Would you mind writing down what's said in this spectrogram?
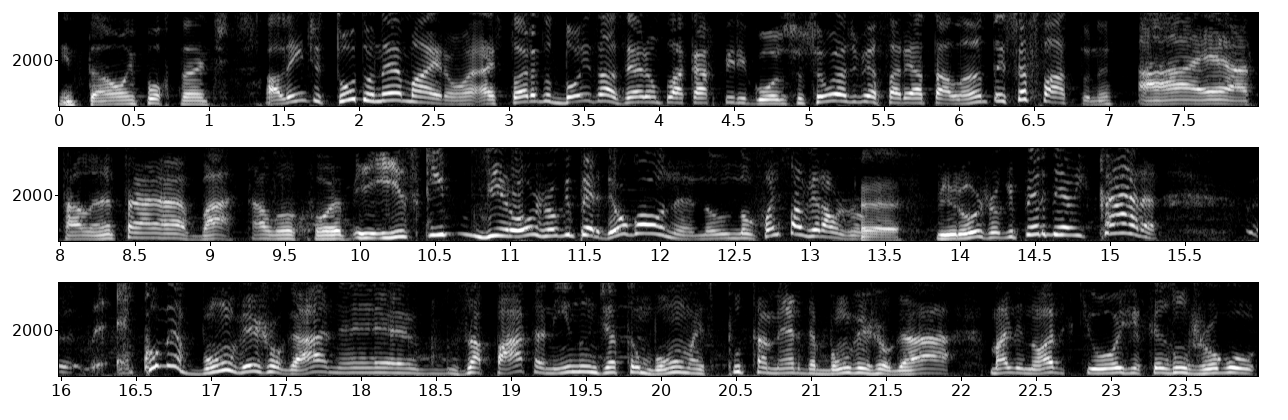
Então, importante. Além de tudo, né, Myron? A história do 2 a 0 é um placar perigoso. Se o seu adversário é Atalanta, isso é fato, né? Ah, é. A Atalanta, bah, tá louco. E isso que virou o jogo e perdeu o gol, né? Não, não foi só virar o jogo. É. Virou o jogo e perdeu. E, cara. É, como é bom ver jogar, né? Zapata nem num dia tão bom, mas puta merda, é bom ver jogar. Malinovski hoje fez um jogo,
